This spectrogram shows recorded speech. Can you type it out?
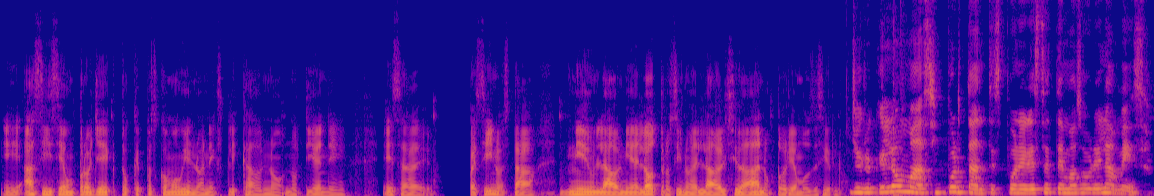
Eh, así sea un proyecto que, pues como bien lo han explicado, no, no tiene esa... Pues sí, no está ni de un lado ni del otro, sino del lado del ciudadano, podríamos decirlo. Yo creo que lo más importante es poner este tema sobre la mesa.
